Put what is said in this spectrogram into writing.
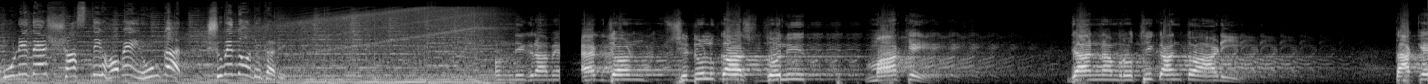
খুনিদের শাস্তি হবে হুঙ্কার শুভেন্দু অধিকারী। নন্দীগ্রামে একজন শিডিউল কাস্ট দলিত মাকে, যার নাম রথিকান্ত আড়ি, তাকে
